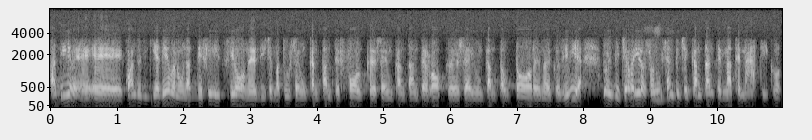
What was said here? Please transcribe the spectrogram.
a dire, eh, quando gli chiedevano una definizione, dice ma tu sei un cantante folk, sei un cantante rock, sei un cantautore no, e così via, lui diceva io sono un semplice cantante matematico,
